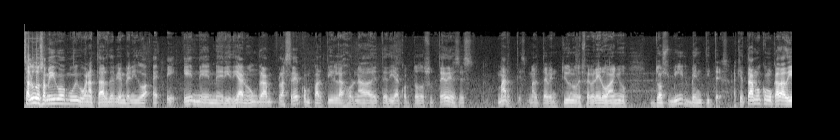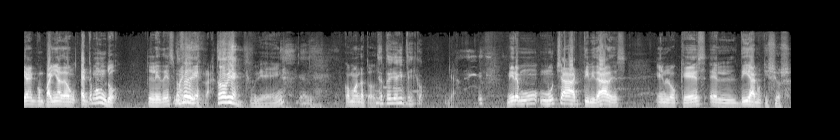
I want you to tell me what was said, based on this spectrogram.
Saludos amigos, muy buenas tardes, bienvenido a N Meridiano. Un gran placer compartir la jornada de este día con todos ustedes. Es martes, martes 21 de febrero año 2023. Aquí estamos como cada día en compañía de don Edmundo Ledesma Freddy, Guerra. ¿Todo bien? Muy bien. Qué bien. ¿Cómo anda todo? Yo estoy bien y pico. Ya. Mire, mu- muchas actividades en lo que es el día noticioso.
